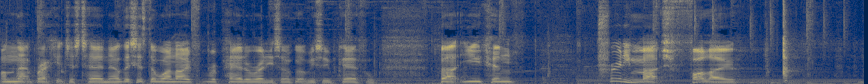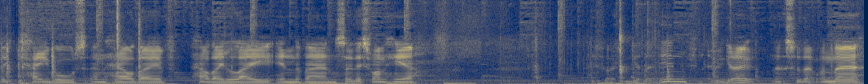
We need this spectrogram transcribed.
on that bracket just here. Now this is the one I've repaired already, so I've got to be super careful. but you can pretty much follow the cables and how they've how they lay in the van. So this one here, if I can get that in, there we go. That's for that one there.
